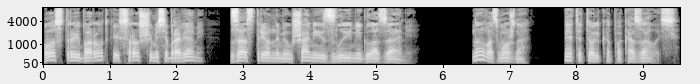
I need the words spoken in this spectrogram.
острой бородкой, сросшимися бровями, заостренными ушами и злыми глазами. Но, возможно, это только показалось.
